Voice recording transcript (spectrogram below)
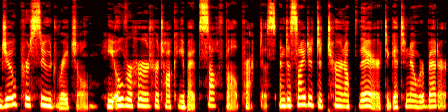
Joe pursued Rachel. He overheard her talking about softball practice and decided to turn up there to get to know her better.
